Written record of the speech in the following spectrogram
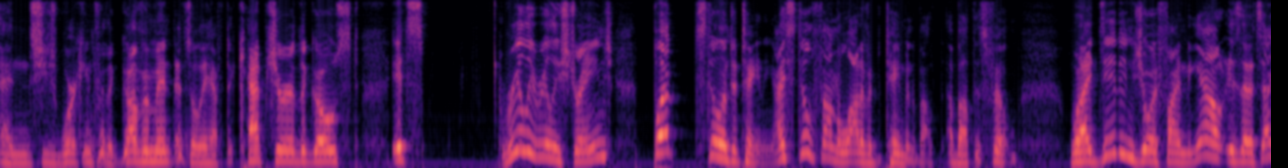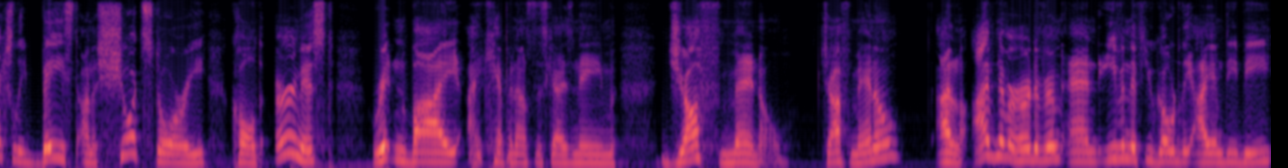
and she's working for the government, and so they have to capture the ghost. It's really, really strange, but still entertaining. I still found a lot of entertainment about about this film. What I did enjoy finding out is that it's actually based on a short story called Ernest, written by I can't pronounce this guy's name, Geoff Manaugh. Geoff Manaugh? I don't know. I've never heard of him, and even if you go to the IMDb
